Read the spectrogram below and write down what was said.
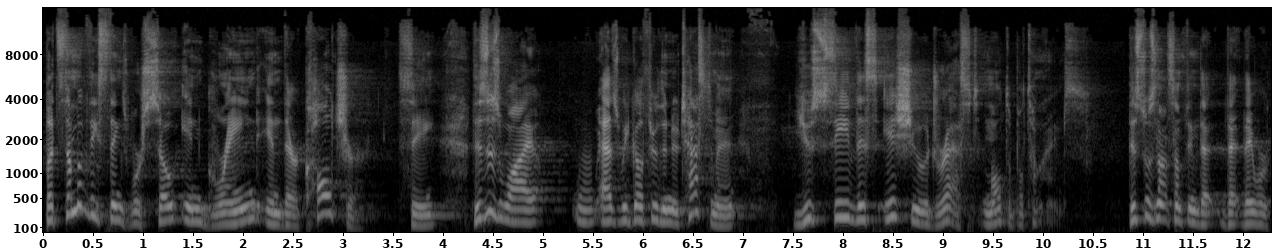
But some of these things were so ingrained in their culture. See, this is why as we go through the New Testament, you see this issue addressed multiple times. This was not something that, that they were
